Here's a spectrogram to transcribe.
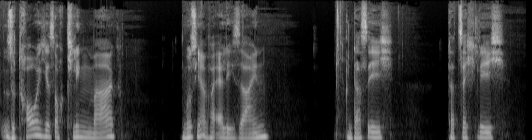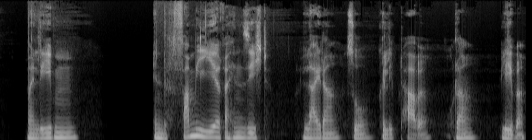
so traurig es auch klingen mag, muss ich einfach ehrlich sein, dass ich tatsächlich mein Leben in familiärer Hinsicht leider so gelebt habe oder lebe.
